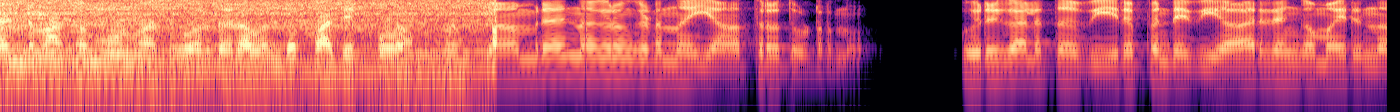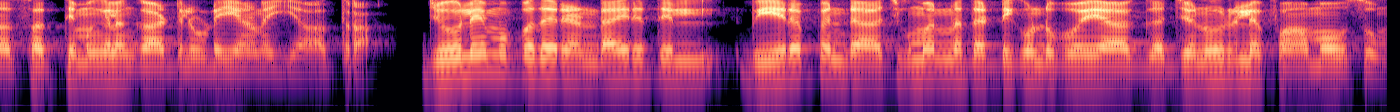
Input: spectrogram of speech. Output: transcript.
ரெண்டு மாதம் மூணு மாதத்துக்கு ஒரு தடவை வந்து பார்த்துட்டு போவாங்க ചാമരാജ് നഗരം കടന്ന യാത്ര തുടർന്നു ഒരു കാലത്ത് വീരപ്പന്റെ വിഹാരരംഗമായിരുന്ന സത്യമംഗലം കാട്ടിലൂടെയാണ് യാത്ര. ജൂലൈ മുപ്പത് രണ്ടായിരത്തിൽ വീരപ്പൻ രാജ്കുമാറിനെ തട്ടിക്കൊണ്ടുപോയ ഗജനൂരിലെ ഫാം ഹൗസും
